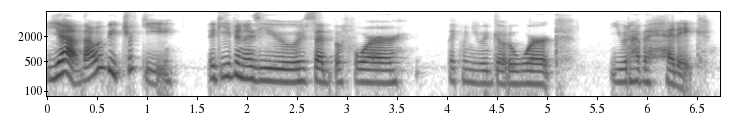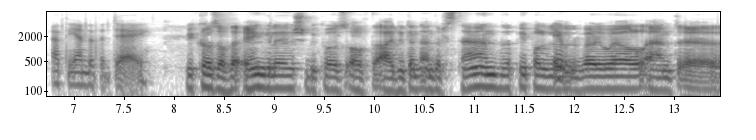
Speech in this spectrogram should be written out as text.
Yeah, that would be tricky. Like even as you said before, like when you would go to work, you would have a headache at the end of the day. Because of the English, because of the I didn't understand the people It- very well, and uh,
